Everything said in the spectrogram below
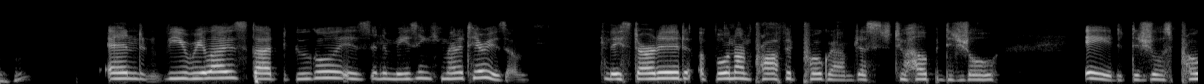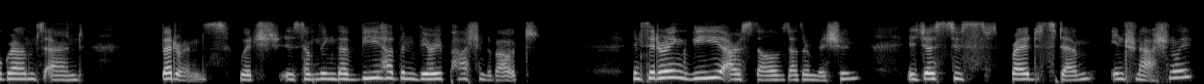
Mm-hmm. And we realized that Google is an amazing humanitarianism. They started a full nonprofit program just to help digital aid, digital programs, and veterans, which is something that we have been very passionate about. Considering we ourselves as our mission is just to spread STEM internationally,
